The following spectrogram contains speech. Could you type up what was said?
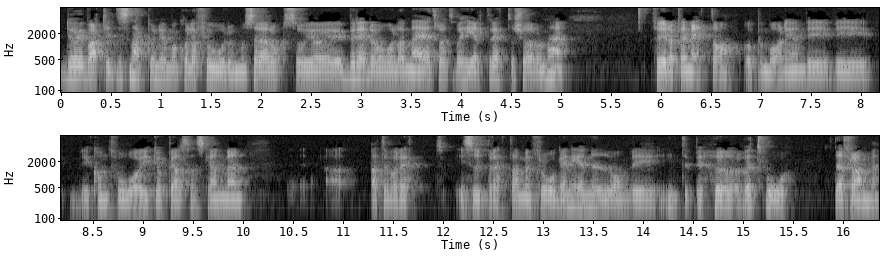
det har ju varit lite snack om det om man kollar forum och sådär också. Jag är beredd att hålla med. Jag tror att det var helt rätt att köra de här 4-5-1 då, uppenbarligen. Vi, vi, vi kom två och gick upp i Allsvenskan, men att det var rätt i Superettan. Men frågan är nu om vi inte behöver två där framme.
